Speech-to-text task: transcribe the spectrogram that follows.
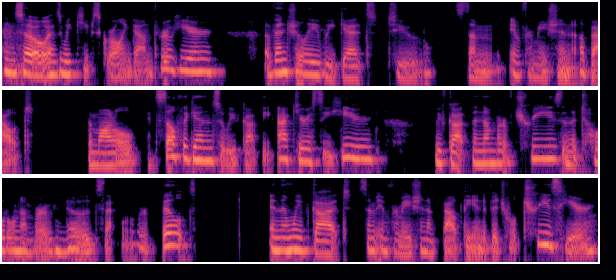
And so as we keep scrolling down through here, eventually we get to some information about the model itself again. So we've got the accuracy here. We've got the number of trees and the total number of nodes that were built. And then we've got some information about the individual trees here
